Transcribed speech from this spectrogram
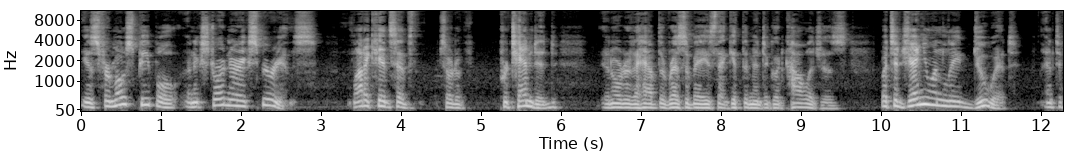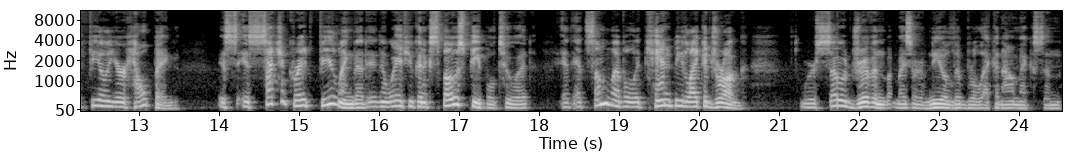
is for most people an extraordinary experience. A lot of kids have sort of pretended in order to have the resumes that get them into good colleges. But to genuinely do it and to feel you're helping is, is such a great feeling that, in a way, if you can expose people to it, it at some level, it can be like a drug. We're so driven by sort of neoliberal economics and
